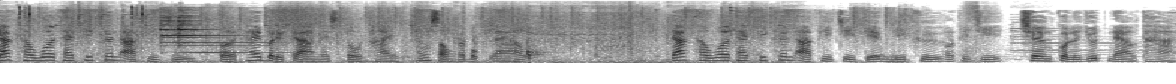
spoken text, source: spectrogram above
Dark Tower Tactical RPG เปิดให้บริการในสโตร์ไทยทั้ง 2 ระบบแล้ว Dark Tower Tactical RPG เกมนี้คือ RPG เชิงกลยุทธ์แนวทหาร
